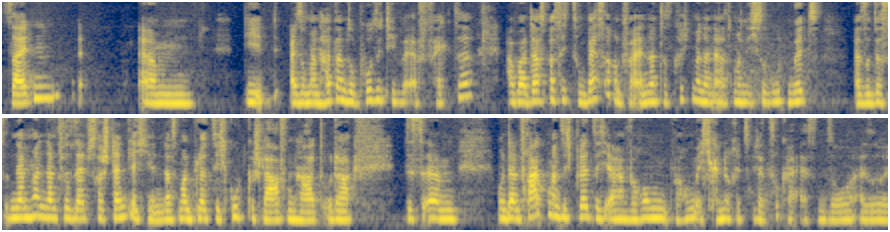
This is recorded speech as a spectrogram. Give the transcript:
Seiten ähm, die, also man hat dann so positive Effekte, aber das, was sich zum Besseren verändert, das kriegt man dann erstmal nicht so gut mit. Also das nennt man dann für selbstverständlich hin, dass man plötzlich gut geschlafen hat oder das ähm, und dann fragt man sich plötzlich, ja, warum, warum ich kann doch jetzt wieder Zucker essen so, also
